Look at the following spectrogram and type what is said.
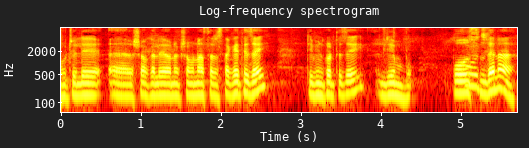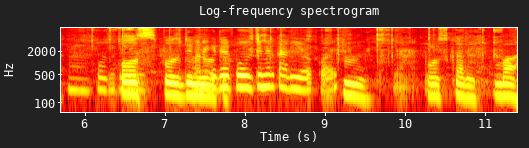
হোটেলে সকালে অনেক সময় নাস্তা রাস্তা খাইতে যাই টিফিন করতে যাই ডিম পোস দেয় না? পোস পোস ডিমের পোস্ট ডিমের কারিও কয়। হুম পোস কারি। বাহ।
